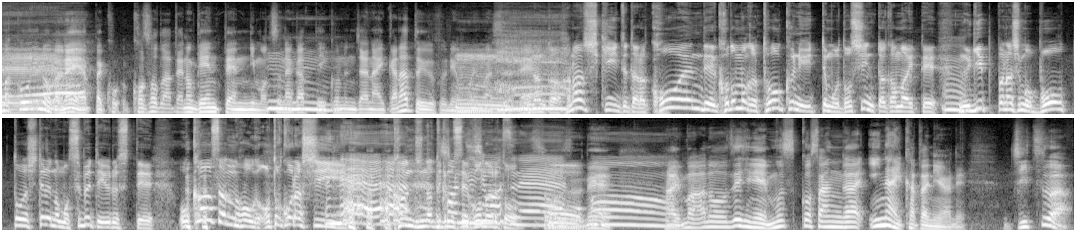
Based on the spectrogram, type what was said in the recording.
まあ、こういうのがねやっぱりこ子育ての原点にもつながっていくんじゃないかなというふうに思いますようん。ね。なんか話聞いてたら公園で子供が遠くに行ってもドシンと構えて、ん。脱ぎっぱなしもぼーっとしてるのも全て許すってお母さんの方が男らしい 感じになってきますね。こうなると。ねそうですよね。うん。はい、まああのぜひね息子さんがいない方にはね実は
